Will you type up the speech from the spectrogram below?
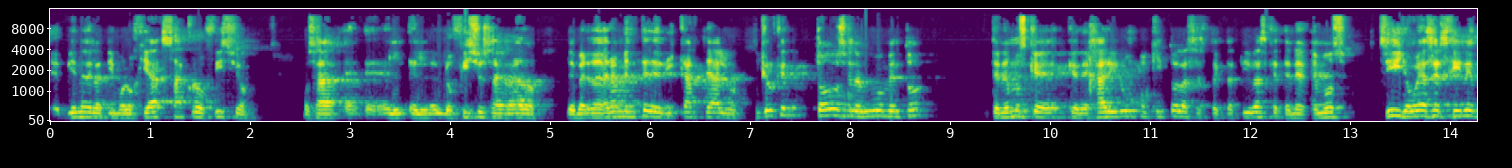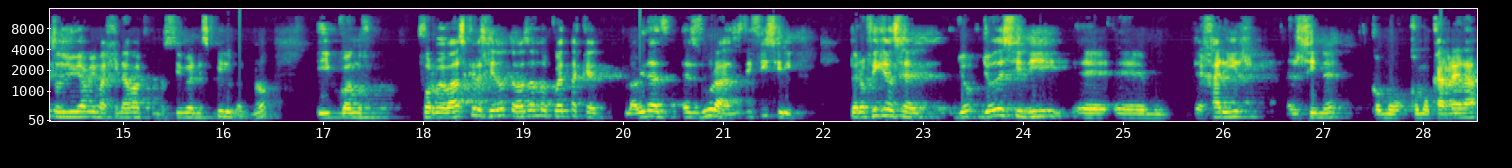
eh, viene de la etimología sacro oficio, o sea, eh, el, oficio sagrado, de verdaderamente dedicarte a algo. Creo que todos en algún momento tenemos que, dejar ir un poquito las expectativas que tenemos. Sí, yo voy a hacer cine, entonces yo ya me imaginaba como Steven Spielberg, ¿no? Y cuando conforme vas creciendo te vas dando cuenta que la vida es, dura, es difícil. Pero fíjense, yo, yo decidí eh, dejar ir el cine como, como carrera.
